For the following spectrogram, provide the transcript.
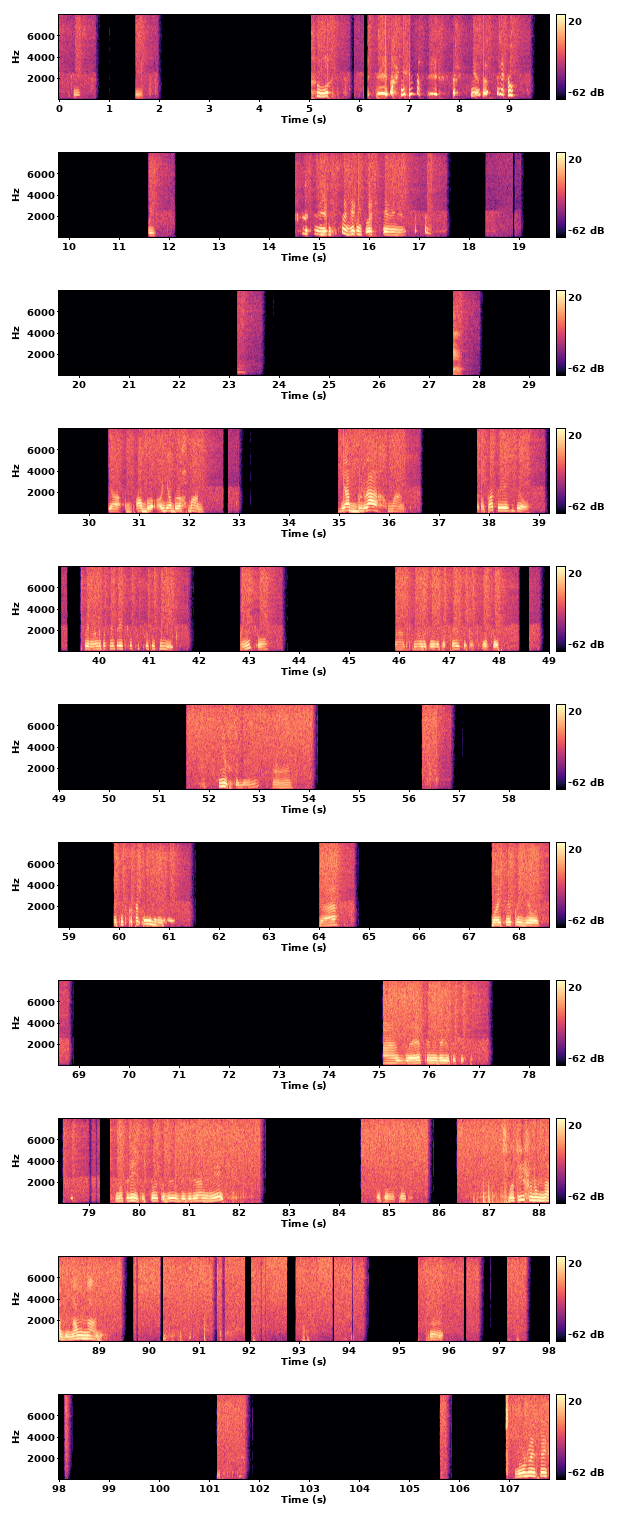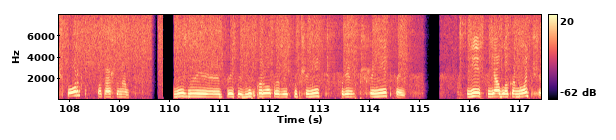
Вот. Я застрял. Ой. Я посадил твое семя. Я, аб, я брахман. Я брахман. Лопату я сделал. Теперь надо посмотреть, что тут, что тут есть. А ничего. Так, надо тоже поставить это. О, стоп. Низ себе. А. Я тут катакомбы. Да. Ботинку сделать. А за это не дают еще. Смотри, тут только дают за деревянный меч. Вот он, кстати. Смотри, что нам надо, нам надо. Так. Нужно испечь торт, пока что нам. Нужно э, этих двух коров развести пшениц, пшеницей. Есть яблоко ночи.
